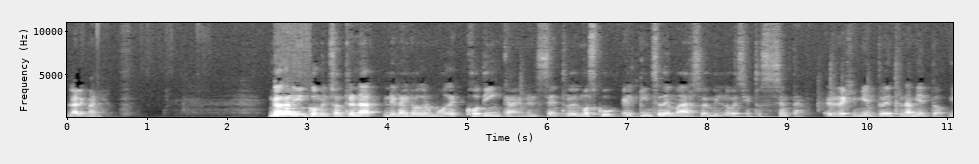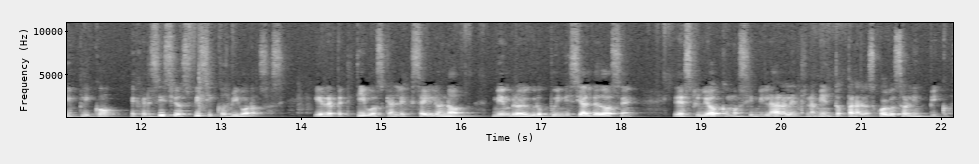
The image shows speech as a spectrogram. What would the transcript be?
La Alemania. Gagarin comenzó a entrenar en el aeródromo de Kodinka en el centro de Moscú el 15 de marzo de 1960. El regimiento de entrenamiento implicó ejercicios físicos vigorosos y repetitivos que Alexei Leonov, miembro del grupo inicial de 12, describió como similar al entrenamiento para los Juegos Olímpicos.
